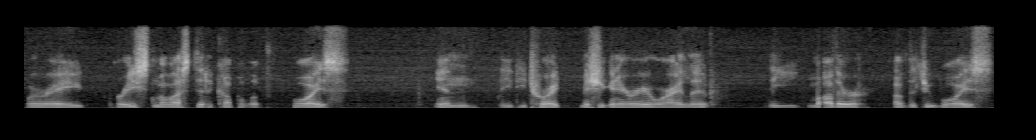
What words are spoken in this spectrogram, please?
where a priest molested a couple of boys in the Detroit, Michigan area where I live the mother of the two boys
